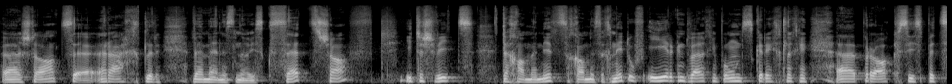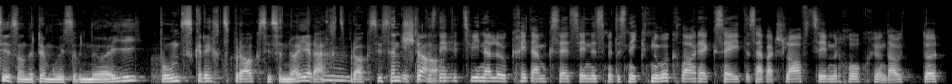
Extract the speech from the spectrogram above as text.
äh, Staatsrechtler, wenn man ein neues Gesetz schafft in der Schweiz, dann kann man, nicht, kann man sich nicht auf irgendwelche bundesgerichtliche äh, Praxis beziehen, sondern dann muss eine neue Bundesgerichtspraxis, eine neue Rechtspraxis entstehen. Ist das nicht jetzt wie eine Lücke in diesem Gesetz, dass man das nicht genug klar hat gesagt, dass eben die Schlafzimmer, Küche und auch dort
